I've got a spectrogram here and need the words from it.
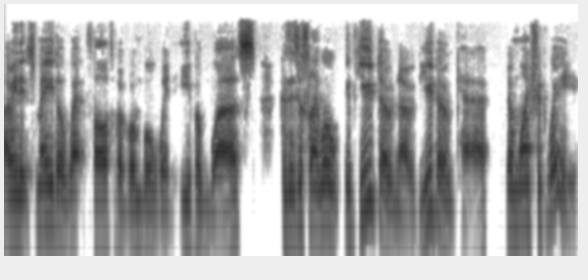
I mean, it's made a wet fart of a Rumble win even worse because it's just like, well, if you don't know, if you don't care, then why should we?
